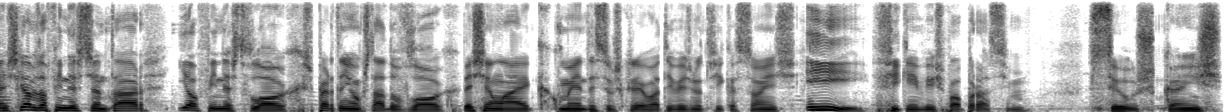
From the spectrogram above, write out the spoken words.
Bem, chegamos ao fim deste jantar e ao fim deste vlog. Espero que tenham gostado do vlog. Deixem like, comentem, subscrevam, ativem as notificações e fiquem vivos para o próximo. Seus cães.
